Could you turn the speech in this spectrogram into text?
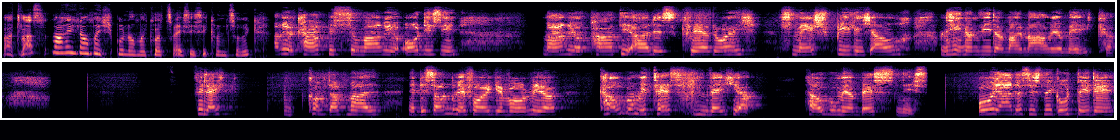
Warte, was mache ich nochmal? Ich spule nochmal kurz 30 Sekunden zurück. Mario Kart bis zu Mario Odyssey, Mario Party, alles quer durch. Smash spiele ich auch und hin und wieder mal Mario Maker. Vielleicht kommt auch mal eine besondere Folge, wo wir Kaugummi testen, welcher Kaugummi am besten ist. Oh ja, das ist eine gute Idee.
